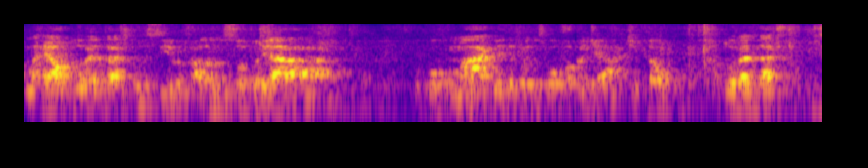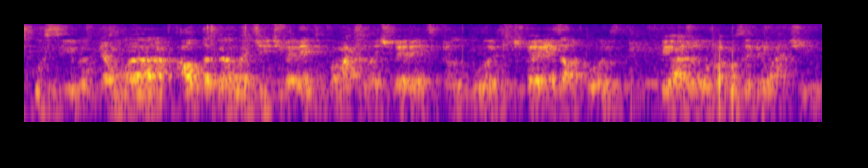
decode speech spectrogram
uma real pluralidade discursiva, falando sobre a, o corpo máquina e depois do corpo obra de arte. Então, a pluralidade discursiva é uma alta gama de diferentes informações, diferentes produtores, diferentes autores que ajudou para conceber um artigo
